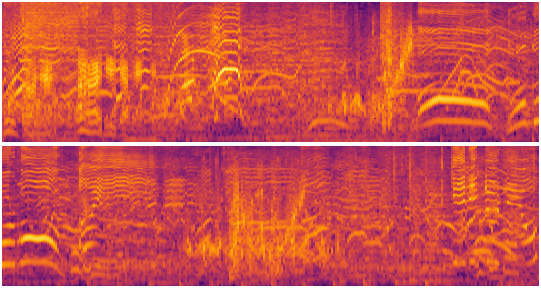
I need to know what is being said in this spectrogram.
Burada ne? Aa, dondurmam. Ay. Geri dönüyor.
